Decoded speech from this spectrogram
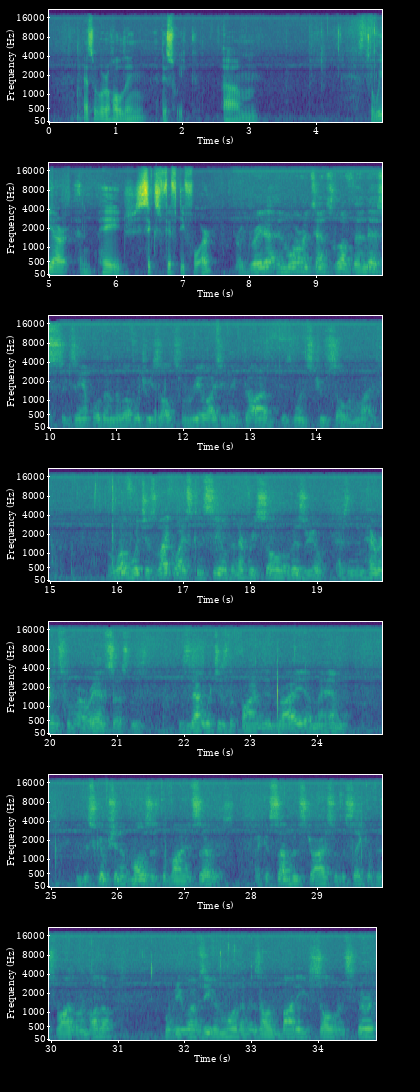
That's what we're holding this week. Um, so we are on page 654. A greater and more intense love than this example, than the love which results from realizing that God is one's true soul and life. A love which is likewise concealed in every soul of Israel as an inheritance from our ancestors is that which is defined in Raya Mehemna, in description of Moses' divine service, like a son who strives for the sake of his father and mother, whom he loves even more than his own body, soul, and spirit,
